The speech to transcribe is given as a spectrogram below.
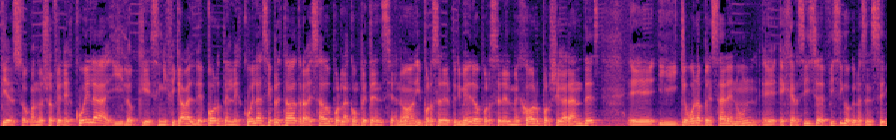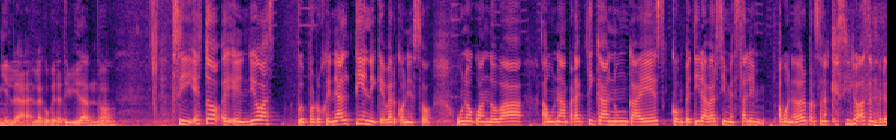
pienso, cuando yo fui a la escuela y lo que significaba el deporte en la escuela, siempre estaba atravesado por la competencia, ¿no? Y por ser el primero, por ser el mejor, por llegar antes. y qué bueno pensar en un eh, ejercicio de físico que nos enseñe la, cooperatividad, ¿no? Sí, esto eh, en yoga por lo general tiene que ver con eso. Uno cuando va a una práctica nunca es competir a ver si me sale, bueno, a ver personas que sí lo hacen, pero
